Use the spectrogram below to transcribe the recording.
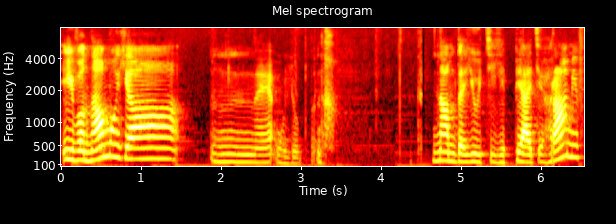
і вона моя не улюблена. Нам дають її 5 грамів,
